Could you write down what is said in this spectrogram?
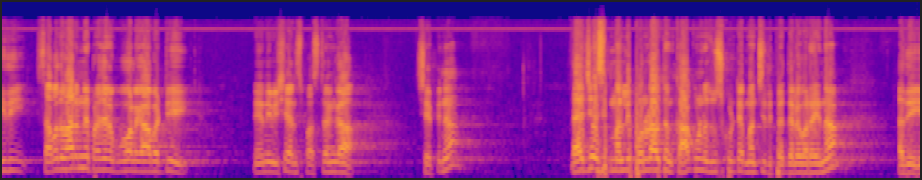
ఇది సభ ద్వారానే ప్రజలకు పోవాలి కాబట్టి నేను ఈ విషయాన్ని స్పష్టంగా చెప్పిన. దయచేసి మళ్ళీ పునరావృతం కాకుండా చూసుకుంటే మంచిది. పెద్దలు ఎవరైనా అది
